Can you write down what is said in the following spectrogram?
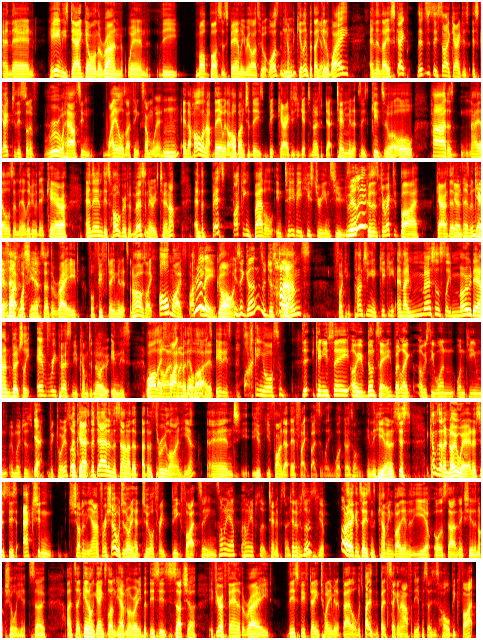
And then he and his dad go on the run when the mob boss's family realize who it was and come to mm-hmm. kill him, but they Yep. get away and then they escape. They're just these side characters escape to this sort of rural house in Wales, I think, somewhere. Mm-hmm. And they're holing up there with a whole bunch of these bit characters you get to know for about 10 minutes. These kids who are all hard as nails and they're living with their carer. And then this whole group of mercenaries turn up, and the best fucking battle in TV history ensues. Really? Because it's directed by Gareth Evans. Gareth Evans, Gareth It's like Evans, watching yeah. an episode of The Raid for 15 minutes. And I was like, oh my fucking Really? God. Is it guns or just guns, fucking punching and kicking, and they mercilessly mow down virtually every person you've come to know in this while they Oh, that's fight why for their Paul loved lives. it. It is fucking awesome. D- can you say? Oh, you don't say, but like obviously one one team emerges Yeah. victorious. The, Okay, da- the dad and the son are the, are the through line here, and you you find out their fate basically, what goes on in the here, and it's just it comes out of nowhere, and it's just this action shot in the arm for a show which has already had two or three big fight scenes. how many ep- how many episodes? Ten episodes. 10 episodes? season. Yep. All right. Second season's coming by the end of the year or the start of next year. They're not sure yet. So I'd say get on Gangs of London if you haven't already. But this is such a, if you're a fan of the raid, this 15, 20 minute battle, which basically the second half of the episode is this whole big fight.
